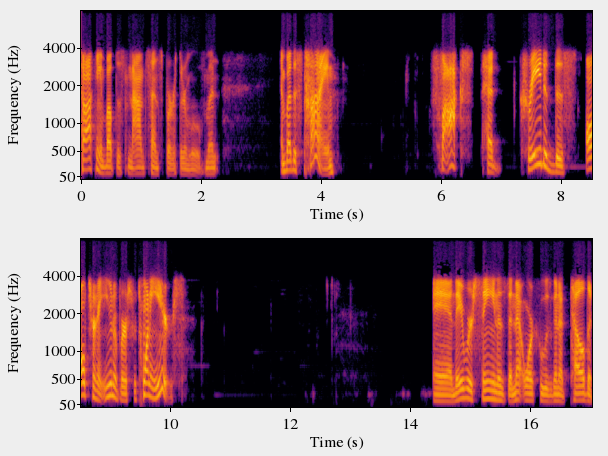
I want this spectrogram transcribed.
talking about this nonsense birther movement. And by this time, Fox had created this alternate universe for 20 years. And they were seen as the network who was going to tell the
